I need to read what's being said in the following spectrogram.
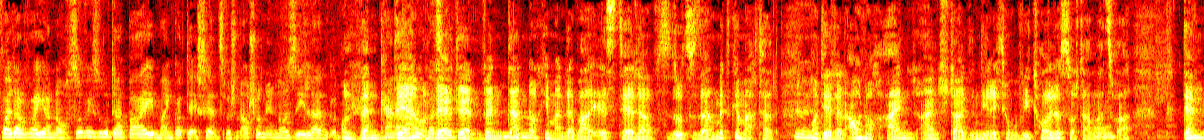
Weil da war ja noch sowieso dabei, mein Gott, der ist ja inzwischen auch schon in Neuseeland. Und, Und wenn keine der Ahnung, und wer denn, wenn dann noch jemand dabei ist, der da sozusagen mitgemacht hat und der dann auch noch ein, einsteigt in die Richtung, wie toll das doch damals war, denn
